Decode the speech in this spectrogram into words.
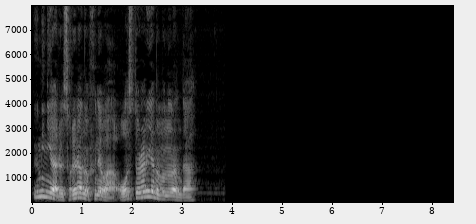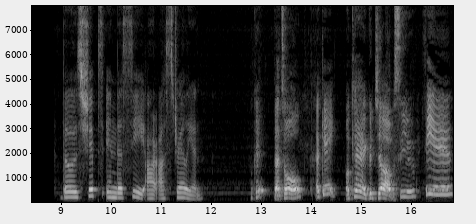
海にあるそれらの船はオーストラリアのものなんだ。 Those ships in the sea are Australian. Okay, that's all. Okay, Okay, good job. See you. see you!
